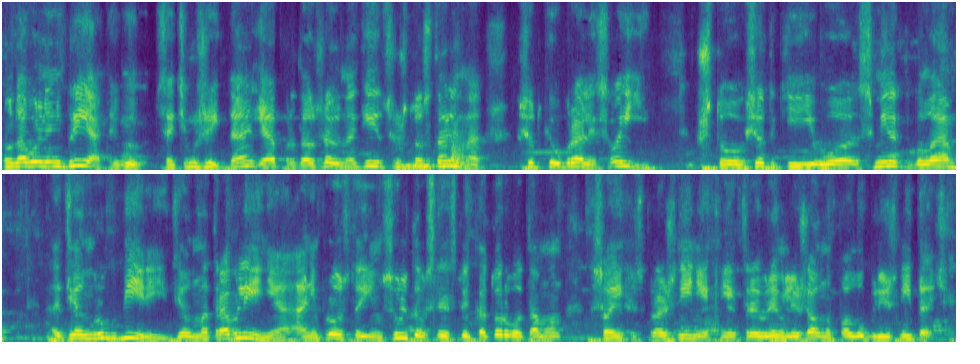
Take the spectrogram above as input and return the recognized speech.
ну, довольно неприятный вывод с этим жить. Да? Я продолжаю надеяться, что Сталина все-таки убрали свои, что все-таки его смерть была делом рук делом отравления, а не просто инсульта, вследствие которого там он в своих испражнениях некоторое время лежал на полу ближней дачи.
